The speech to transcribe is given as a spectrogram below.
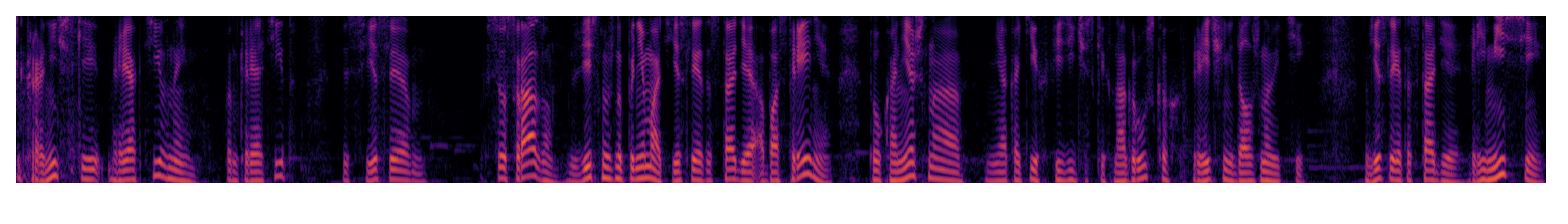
Хронический реактивный панкреатит, то есть если все сразу. Здесь нужно понимать, если это стадия обострения, то, конечно, ни о каких физических нагрузках речи не должно идти. Если это стадия ремиссии,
